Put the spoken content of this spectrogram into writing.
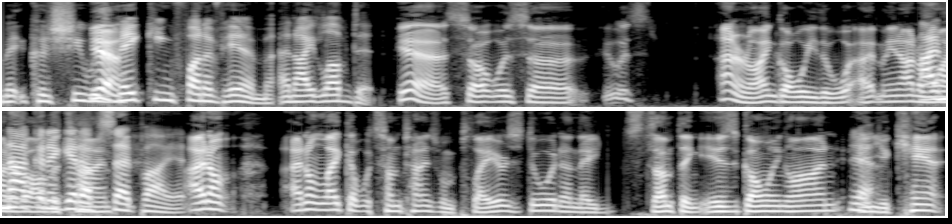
because she was Yeah. making fun of him, and I loved it. Yeah, so it was. Uh, it was. I don't know. I can go either way. I mean, I don't. I'm not gonna get time. upset by it. I don't. I don't like it with sometimes when players do it and they something is going on Yeah. and you can't.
